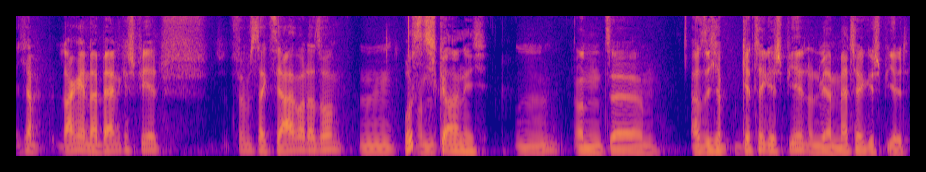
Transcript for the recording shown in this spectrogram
ich habe lange in der Band gespielt, fünf, sechs Jahre oder so. Mm, Wusste ich gar nicht. Und ähm, also ich habe Gitte gespielt und wir haben Metal gespielt.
